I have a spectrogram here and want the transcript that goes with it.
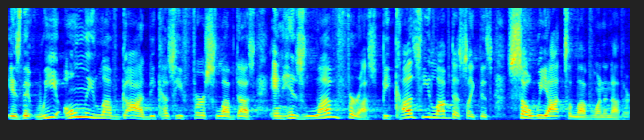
is that we only love God because he first loved us. And his love for us, because he loved us like this, so we ought to love one another.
